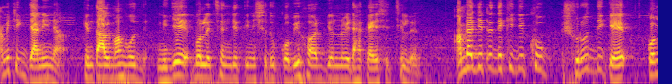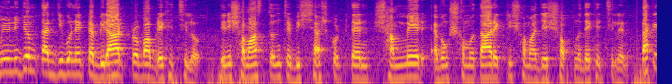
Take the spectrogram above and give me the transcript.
আমি ঠিক জানি না। কিন্তু আল মাহমুদ নিজে বলেছেন যে তিনি শুধু কবি হওয়ার জন্যই ঢাকায় এসেছিলেন। আমরা যেটা দেখি যে খুব শুরুর দিকে কমিউনিজম তার জীবনে একটা বিরাট প্রভাব রেখেছিল। তিনি সমাজতন্ত্রে বিশ্বাস করতেন, সাম্যের এবং সমতার একটি সমাজের স্বপ্ন দেখেছিলেন। তাকে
